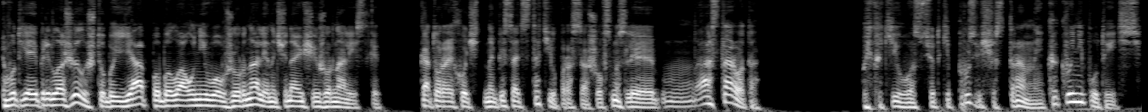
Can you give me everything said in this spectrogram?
Вот я и предложил, чтобы я побыла у него в журнале начинающей журналисткой, которая хочет написать статью про Сашу, в смысле, Астарота. Ой, какие у вас все-таки прозвища странные, как вы не путаетесь?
